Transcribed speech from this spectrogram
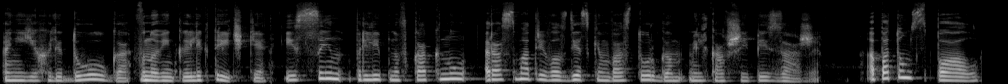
Они ехали долго в новенькой электричке, и сын, прилипнув к окну, рассматривал с детским восторгом мелькавшие пейзажи. А потом спал,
